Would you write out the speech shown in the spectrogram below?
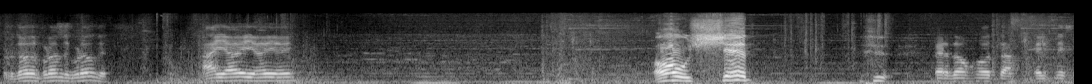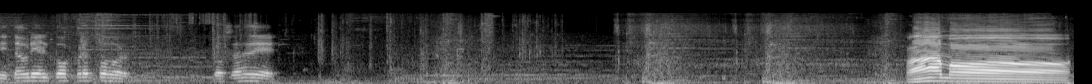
¿Por dónde, por dónde, por dónde? Ah, ya ve, ya ve, ya ve. Oh, shit. Perdón, J. El, necesito abrir el cofre por cosas de. ¡Vamos!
